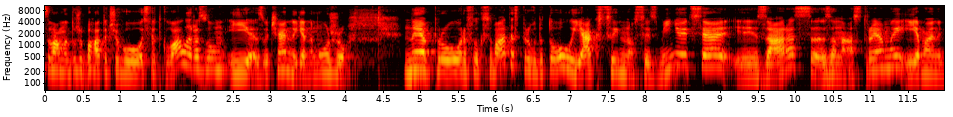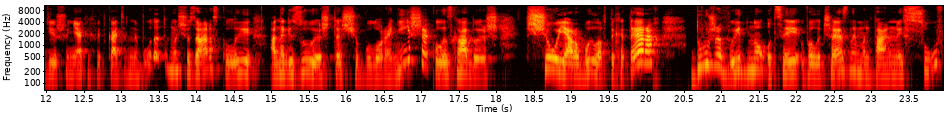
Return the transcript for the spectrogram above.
з вами дуже багато чого святкували разом, і звичайно, я не можу. Не прорефлексувати з приводу того, як сильно все змінюється і зараз е, за настроями. І я маю надію, що ніяких відкатів не буде, тому що зараз, коли аналізуєш те, що було раніше, коли згадуєш, що я робила в тих етерах, дуже видно оцей величезний ментальний сув,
